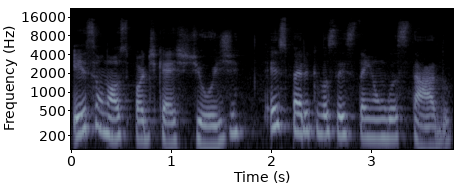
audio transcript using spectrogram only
esse é o nosso podcast de hoje. Espero que vocês tenham gostado.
